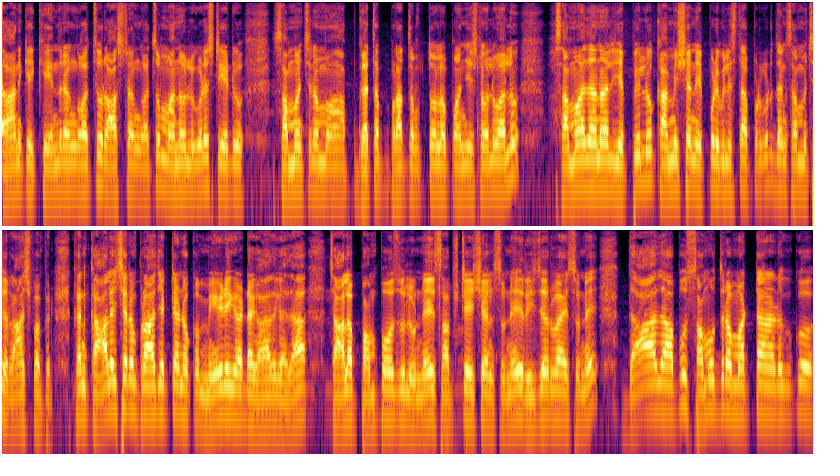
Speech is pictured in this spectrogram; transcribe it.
దానికి కేంద్రం కావచ్చు రాష్ట్రం కావచ్చు మనోళ్ళు కూడా స్టేట్ సంబంధించిన మా గత ప్రభుత్వంలో పనిచేసిన వాళ్ళు వాళ్ళు సమాధానాలు చెప్పిళ్ళు కమిషన్ ఎప్పుడు పిలిస్తే అప్పుడు కూడా దానికి సంబంధించి రాసి పంపారు. కానీ కాళేశ్వరం ప్రాజెక్ట్ అంటే ఒక మేడిగడ్డ కాదు కదా. చాలా పంప్ హౌజులు ఉన్నాయి సబ్ స్టేషన్స్ ఉన్నాయి రిజర్వాయర్స్ ఉన్నాయి. దాదాపు సముద్ర మట్ట అడుగుకు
